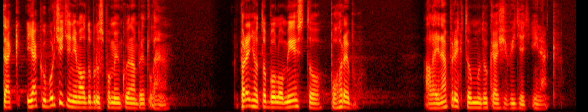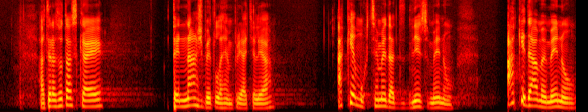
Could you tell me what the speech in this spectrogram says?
tak Jakub určite nemal dobrú spomienku na Betlehem. Pre ňo to bolo miesto pohrebu. Ale aj napriek tomu dokáže vidieť inak. A teraz otázka je, ten náš Betlehem, priatelia, akému chceme dať dnes meno? Aké dáme meno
